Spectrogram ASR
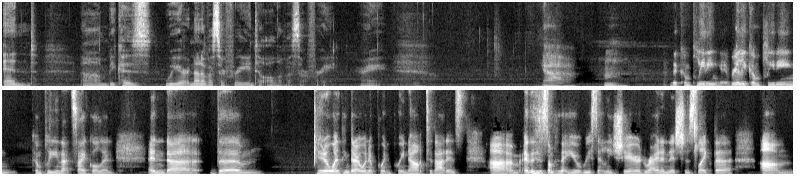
end. Um, because we are none of us are free until all of us are free right? Yeah. Mm. the completing really completing completing that cycle and and uh the um, you know one thing that i want to point point out to that is um and this is something that you recently shared right? And it's just like the um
